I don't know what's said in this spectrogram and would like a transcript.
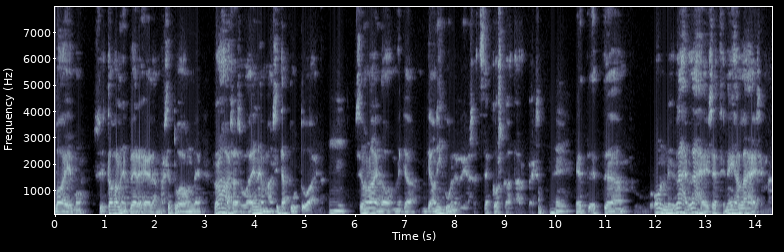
vaimo, siis tavallinen perhe-elämä, se tuo onnea. Rahaa saisi olla enemmän, sitä puuttuu aina. Mm. Se on ainoa, mikä, mikä on ikuinen rias, että se koskaan tarpeeksi. Niin. Et, et, äh, onni, lähe, läheiset, ne ihan läheisimmät,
